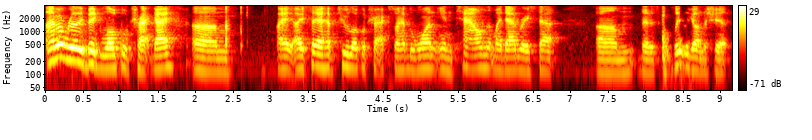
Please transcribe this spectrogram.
I'm a really big local track guy. Um, I, I say I have two local tracks. So I have the one in town that my dad raced at um, that has completely gone to shit.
